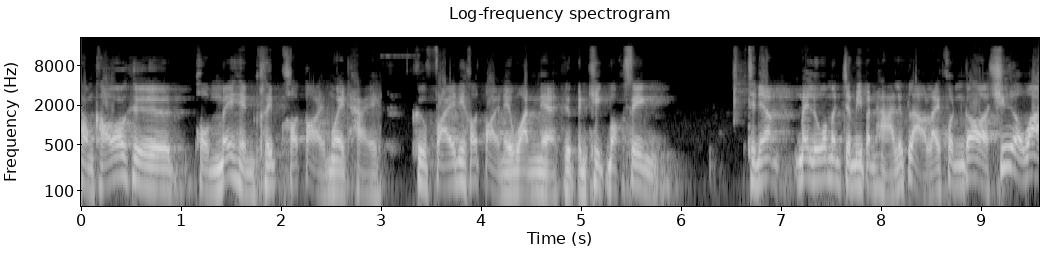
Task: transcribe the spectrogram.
ของเขาก็คือ ผมไม่เห็นคลิปเขาต่อยมวยไทย คือไฟที่เขาต่อยในวันเนี่ยคือเป็นคิกบ็อกซิ่ง ทีเนี้ยไม่รู้ว่ามันจะมีปัญหาหรือเปล่าหลายคนก็เชื่อว่า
